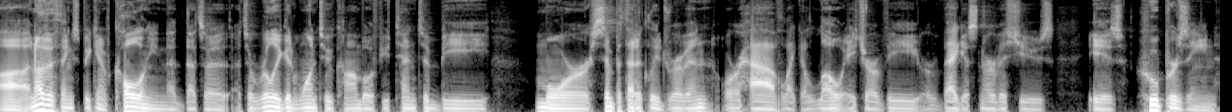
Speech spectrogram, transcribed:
Uh, another thing, speaking of choline, that that's a that's a really good one two combo if you tend to be more sympathetically driven or have like a low HRV or vagus nerve issues is huperzine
